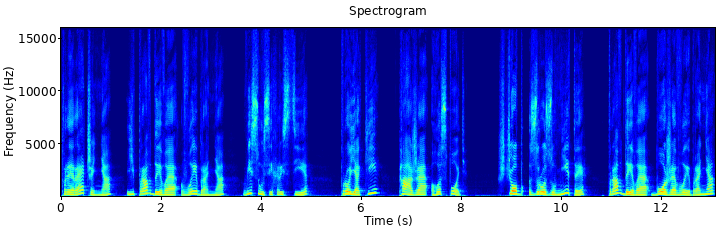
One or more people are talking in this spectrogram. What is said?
приречення й правдиве вибрання в Ісусі Христі, про які каже Господь. Щоб зрозуміти правдиве Боже вибрання,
